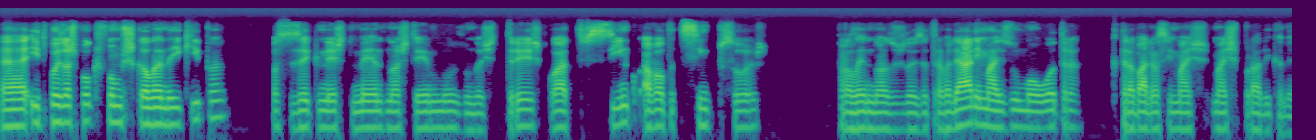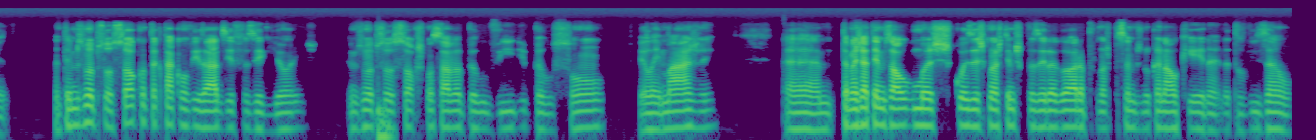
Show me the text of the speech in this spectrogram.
Uh, e depois aos poucos fomos escalando a equipa. Posso dizer que neste momento nós temos um, dois, três, quatro, cinco, à volta de cinco pessoas, para além de nós os dois a trabalhar, e mais uma ou outra que trabalham assim mais, mais esporadicamente. Então, temos uma pessoa só a contactar convidados e a fazer guiões, temos uma pessoa só responsável pelo vídeo, pelo som, pela imagem. Também já temos algumas coisas que nós temos que fazer agora, porque nós passamos no canal Q, na, na televisão,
